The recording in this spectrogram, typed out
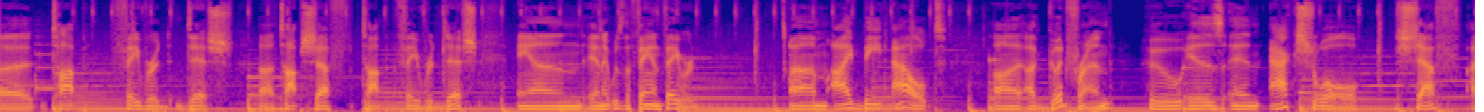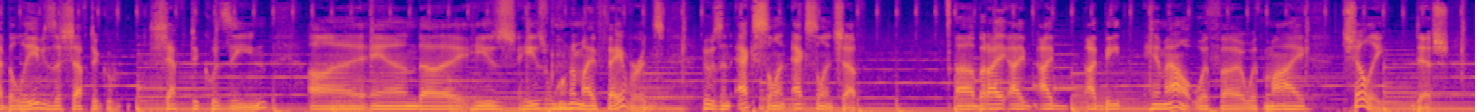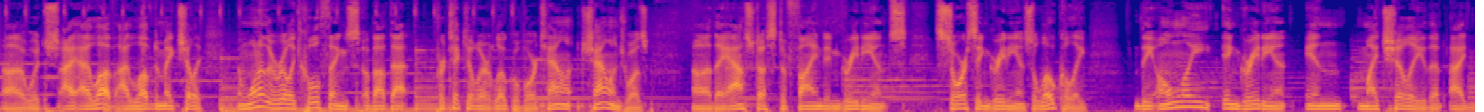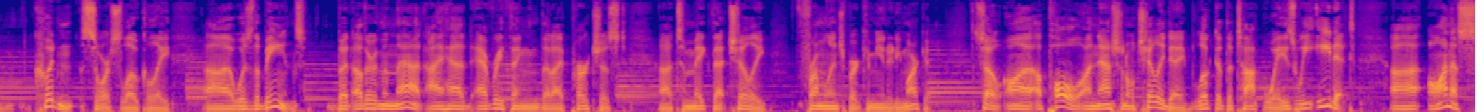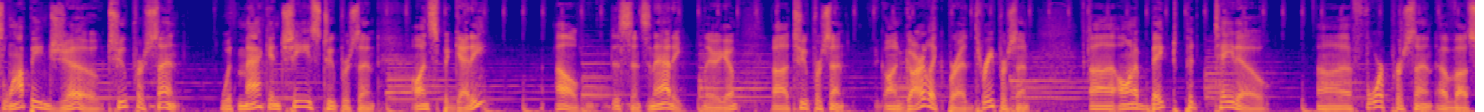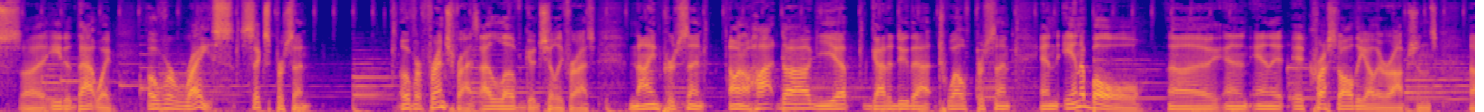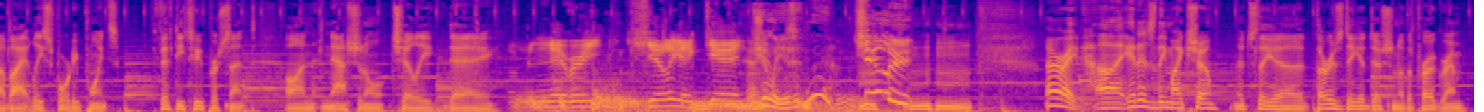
top favorite dish, top chef top favorite dish, and and it was the fan favorite. Um, I beat out uh, a good friend who is an actual chef. I believe he's a chef de chef de cuisine, uh, and uh, he's he's one of my favorites. Who's an excellent excellent chef. Uh, but I, I, I I beat him out with uh, with my chili dish, uh, which I, I, love. I love to make chili. And one of the really cool things about that particular Locavore talent challenge was uh, they asked us to find ingredients, source ingredients locally. The only ingredient in my chili that I couldn't source locally uh, was the beans. But other than that, I had everything that I purchased uh, to make that chili from Lynchburg Community Market. So, uh, a poll on National Chili Day looked at the top ways we eat it. Uh, on a sloppy Joe, 2%. With mac and cheese, 2%. On spaghetti? Oh, Cincinnati. There you go. Uh, 2%. On garlic bread, 3%. Uh, on a baked potato, uh, 4% of us uh, eat it that way. Over rice, 6%. Over French fries, I love good chili fries. 9% on a hot dog, yep, got to do that. 12%. And in a bowl, uh, and, and it, it crushed all the other options uh, by at least 40 points. 52% on National Chili Day. Never eat chili again. Chili, is it? Chili! Mm-hmm. All right, uh, it is the Mike Show. It's the uh, Thursday edition of the program.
